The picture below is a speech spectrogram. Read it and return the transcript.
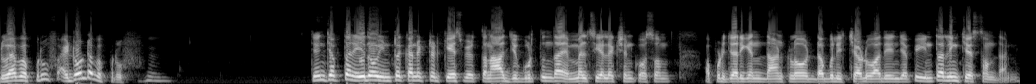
Do have a proof I don't have a proof నేను చెప్తాను ఏదో ఇంటర్ కనెక్టెడ్ కేసు పెడతాను అది గుర్తుందా? ఎమ్మెల్సీ ఎలక్షన్ కోసం అప్పుడు జరిగిన దాంట్లో డబ్బులు ఇచ్చాడు అది అని చెప్పి ఇంటర్లింక్ చేస్తాం దాన్ని.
